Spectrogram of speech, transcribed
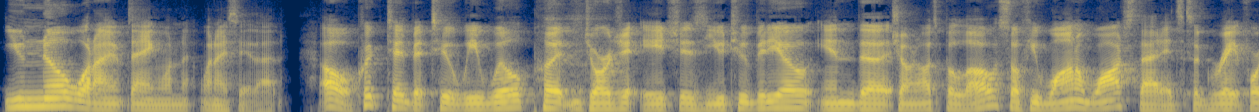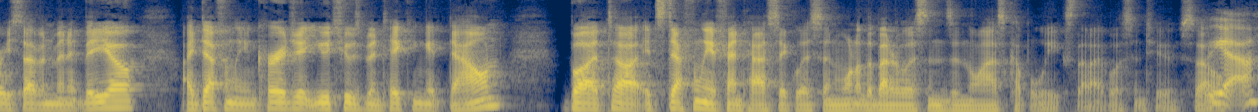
you know what I'm saying when when I say that. Oh, quick tidbit too. We will put Georgia H's YouTube video in the show notes below. So if you want to watch that, it's a great 47 minute video. I definitely encourage it. YouTube's been taking it down, but uh, it's definitely a fantastic listen. One of the better listens in the last couple weeks that I've listened to. So yeah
